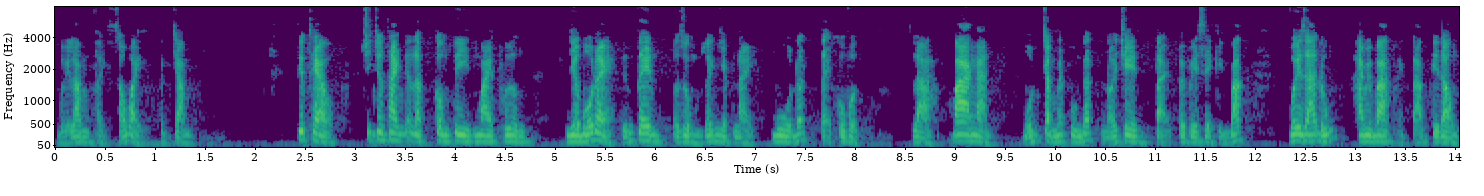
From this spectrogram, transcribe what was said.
15,67%. Tiếp theo, Trịnh Xuân Thanh đã lập công ty Mai Phương nhờ bố đẻ đứng tên và dùng doanh nghiệp này mua đất tại khu vực là 3.400 m2 đất nói trên tại PVC Kinh Bắc với giá đúng 23,8 tỷ đồng,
